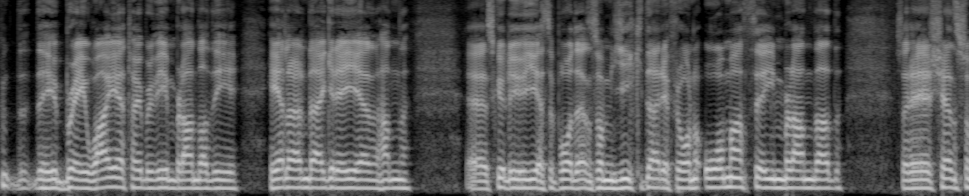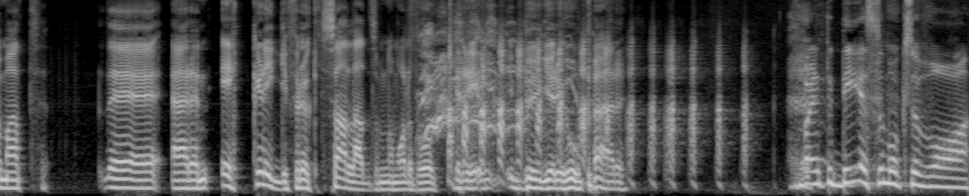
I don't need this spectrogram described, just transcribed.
det är ju Bray Wyatt har ju blivit inblandad i hela den där grejen. Han eh, skulle ju ge sig på den som gick därifrån. Åmas är inblandad. Så det känns som att det är en äcklig fruktsallad som de håller på och bygger ihop här. Var det inte det som också var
